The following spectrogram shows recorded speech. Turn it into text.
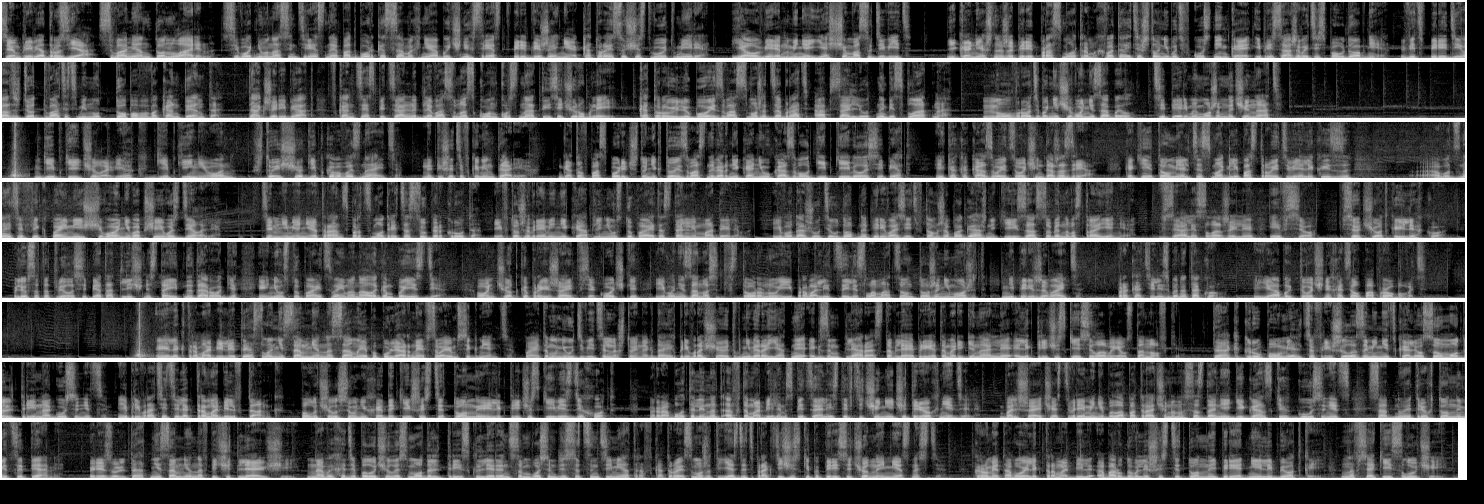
Всем привет, друзья! С вами Антон Ларин. Сегодня у нас интересная подборка самых необычных средств передвижения, которые существуют в мире. Я уверен, у меня есть чем вас удивить. И, конечно же, перед просмотром хватайте что-нибудь вкусненькое и присаживайтесь поудобнее, ведь впереди вас ждет 20 минут топового контента. Также, ребят, в конце специально для вас у нас конкурс на 1000 рублей, которую любой из вас сможет забрать абсолютно бесплатно. Ну, вроде бы ничего не забыл. Теперь мы можем начинать. Гибкий человек, гибкий неон. Что еще гибкого вы знаете? Напишите в комментариях. Готов поспорить, что никто из вас наверняка не указывал гибкий велосипед. И, как оказывается, очень даже зря. Какие-то умельцы смогли построить велик из... А вот знаете, фиг пойми, из чего они вообще его сделали. Тем не менее, транспорт смотрится супер круто и в то же время ни капли не уступает остальным моделям. Его до жути удобно перевозить в том же багажнике из-за особенного строения. Взяли, сложили и все. Все четко и легко. Плюс этот велосипед отлично стоит на дороге и не уступает своим аналогам по езде. Он четко проезжает все кочки, его не заносит в сторону и провалиться или сломаться он тоже не может. Не переживайте. Прокатились бы на таком? Я бы точно хотел попробовать. Электромобили Tesla, несомненно, самые популярные в своем сегменте, поэтому неудивительно, что иногда их превращают в невероятные экземпляры, оставляя при этом оригинальные электрические силовые установки. Так, группа умельцев решила заменить колеса у Model 3 на гусеницы и превратить электромобиль в танк. Получился у них эдакий шеститонный электрический вездеход. Работали над автомобилем специалисты в течение четырех недель. Большая часть времени была потрачена на создание гигантских гусениц с одной- и трехтонными цепями, Результат, несомненно, впечатляющий. На выходе получилась модель 3 с клиренсом 80 см, которая сможет ездить практически по пересеченной местности. Кроме того, электромобиль оборудовали шеститонной передней лебедкой, на всякий случай.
